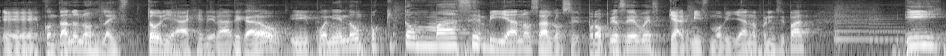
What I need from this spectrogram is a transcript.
eh, contándonos la historia general de Garou y poniendo un poquito más en villanos a los propios héroes que al mismo villano principal. Y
